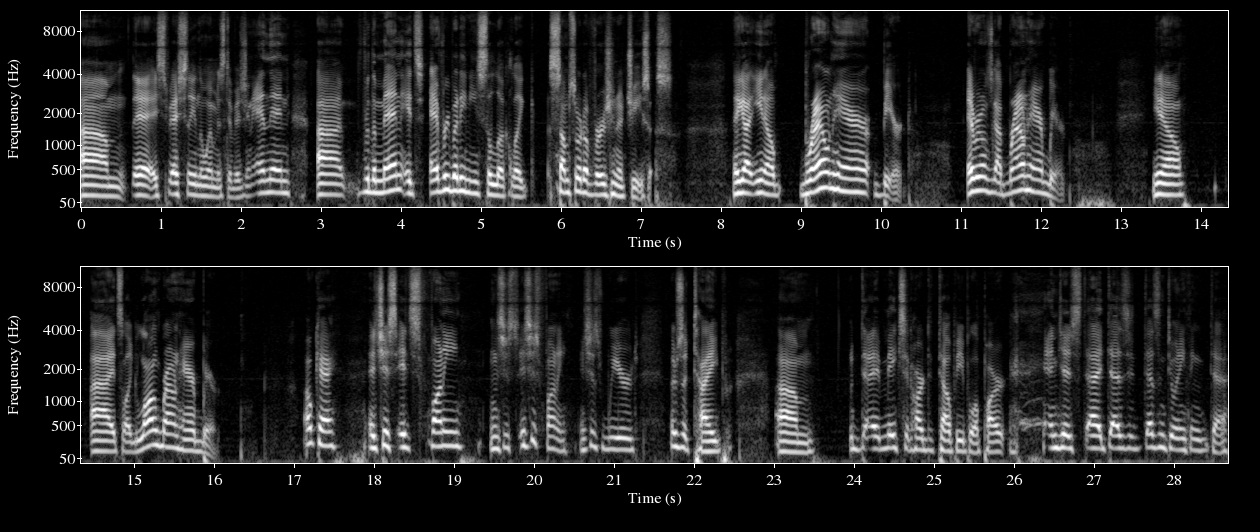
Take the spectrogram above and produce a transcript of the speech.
um, eh, especially in the women's division. And then uh, for the men, it's everybody needs to look like some sort of version of Jesus. They got you know brown hair, beard. Everyone's got brown hair, beard. You know, uh, it's like long brown hair, beard. Okay, it's just it's funny. It's just it's just funny. It's just weird. There's a type. Um, it makes it hard to tell people apart, and just uh, it does it doesn't do anything to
